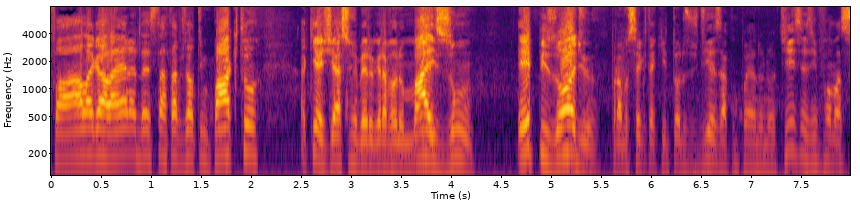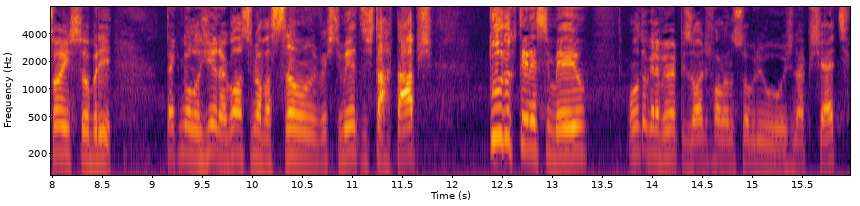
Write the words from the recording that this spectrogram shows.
Fala galera da Startups de Alto Impacto, aqui é Gerson Ribeiro gravando mais um episódio para você que está aqui todos os dias acompanhando notícias, informações sobre tecnologia, negócio, inovação, investimentos, startups, tudo que tem nesse meio. Ontem eu gravei um episódio falando sobre o Snapchat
